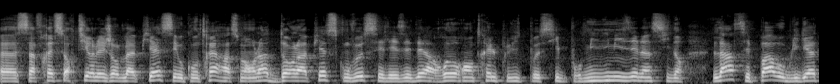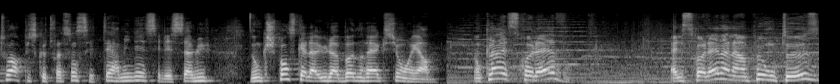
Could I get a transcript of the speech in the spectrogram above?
euh, ça ferait sortir les gens de la pièce et au contraire à ce moment-là dans la pièce ce qu'on veut c'est les aider à re-rentrer le plus vite possible pour minimiser l'incident. Là c'est pas obligatoire puisque de toute façon c'est terminé, c'est les saluts. Donc je pense qu'elle a eu la bonne réaction, regarde. Donc là elle se relève, elle se relève, elle est un peu honteuse.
